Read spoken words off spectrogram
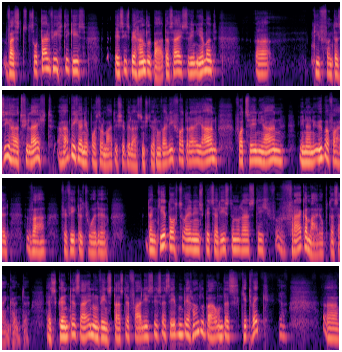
was total wichtig ist, es ist behandelbar. Das heißt, wenn jemand äh, die Fantasie hat, vielleicht habe ich eine posttraumatische Belastungsstörung, weil ich vor drei Jahren, vor zehn Jahren in einen Überfall war, verwickelt wurde, dann geh doch zu einem Spezialisten und lass dich, frage mal, ob das sein könnte. Es könnte sein, und wenn es das der Fall ist, ist es eben behandelbar und das geht weg. Ja. Äh,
